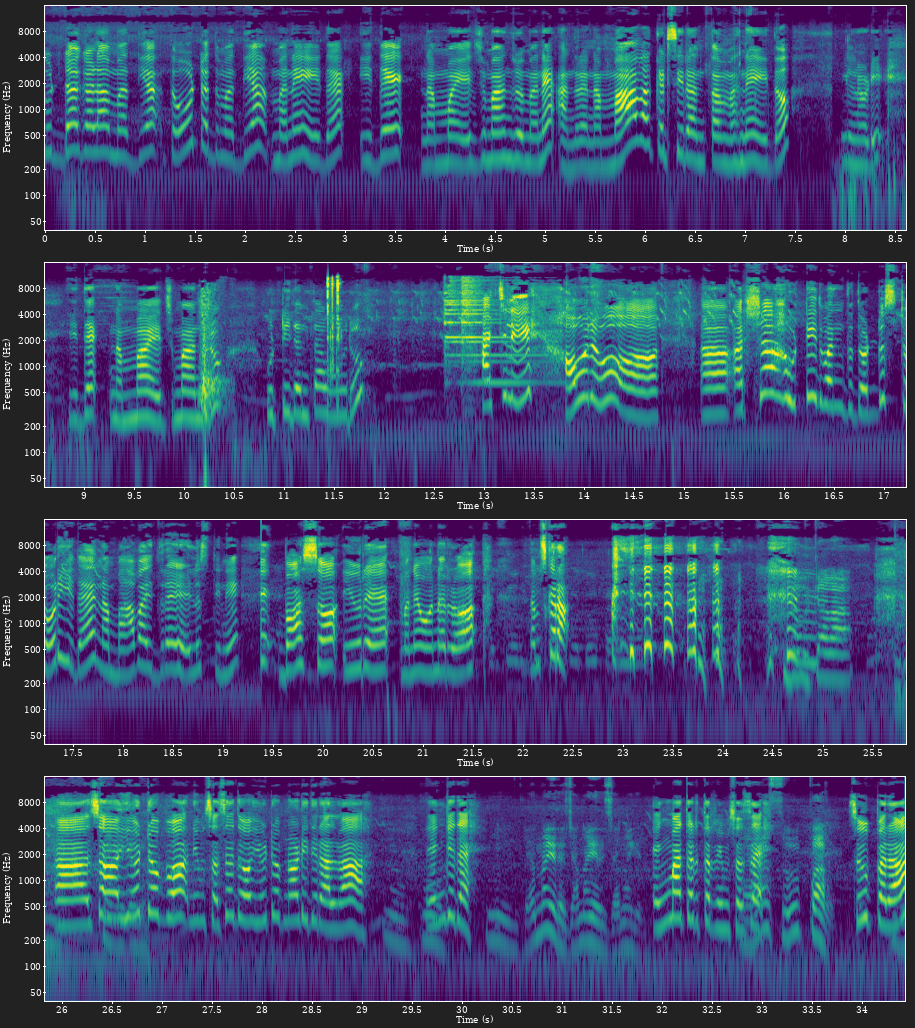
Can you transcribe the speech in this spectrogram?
ಗುಡ್ಡಗಳ ಮಧ್ಯ, ತೋಟದ ಮಧ್ಯ ಮನೆ ಇದೆ. ಇದೇ ನಮ್ಮ ಯಜಮಾನ್ರು ಮನೆ, ಅಂದರೆ ನಮ್ಮ ಮಾವ ಕಟ್ಸಿರೋಂಥ ಮನೆ ಇದು. ಇಲ್ಲಿ ನೋಡಿ, ಇದೆ ನಮ್ಮ ಯಜಮಾನ್ರು ಹುಟ್ಟಿದಂಥ ಊರು. ಆ್ಯಕ್ಚುಲಿ ಅವರು ಹರ್ಷ ಹುಟ್ಟಿದ ಒಂದು ದೊಡ್ಡ ಸ್ಟೋರಿ ಇದೆ. ನಮ್ಮ ಮಾವ ಇದ್ರೆ ಹೇಳಿಸ್ತೀನಿ. ಬಾಸ್ ಇವರೇ ಮನೆ ಓನರು ನಮಸ್ಕಾರ. ಸೊ ಯೂಟ್ಯೂಬ್ ನಿಮ್ಮ ಸೊಸೆದು ಯೂಟ್ಯೂಬ್ ನೋಡಿದಿರಲ್ವಾ ಹೆಂಗಿದೆ? ಚೆನ್ನಾಗಿದೆ ಚೆನ್ನಾಗಿದೆ ಚೆನ್ನಾಗಿದೆ. ಹೆಂಗ್ ಮಾತಾಡ್ತಾರೆ ನಿಮ್ಮ ಸೊಸೆ? ಸೂಪರ್. ಸೂಪರಾ?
